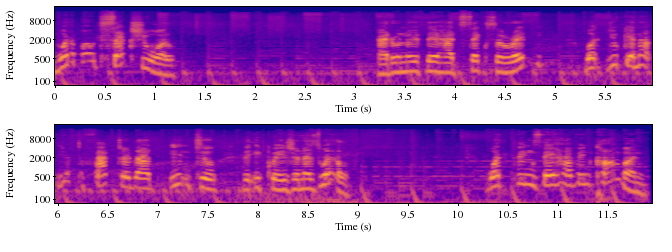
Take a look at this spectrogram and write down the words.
what about sexual? I don't know if they had sex already, but you cannot you have to factor that into the equation as well what things they have in common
